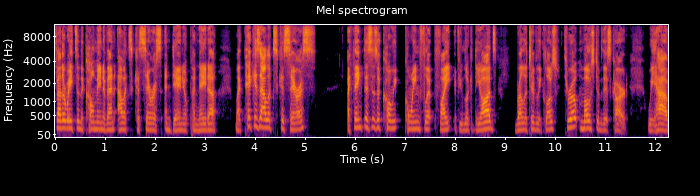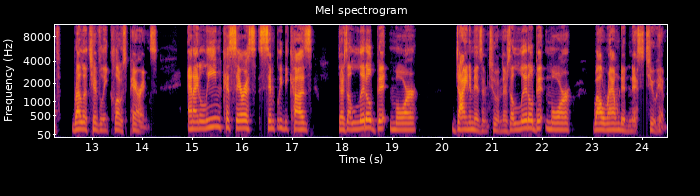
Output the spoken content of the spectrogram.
Featherweights in the co main event Alex Caceres and Daniel Pineda. My pick is Alex Caceres. I think this is a coin, flip fight. If you look at the odds, relatively close. Throughout most of this card, we have relatively close pairings. And I lean Caceres simply because there's a little bit more dynamism to him. There's a little bit more well roundedness to him.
